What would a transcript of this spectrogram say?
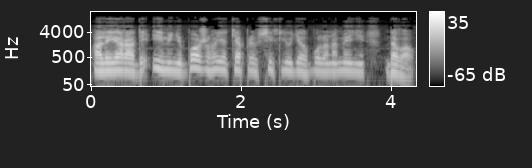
але я ради імені Божого, яке при всіх людях було на мені, давав.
